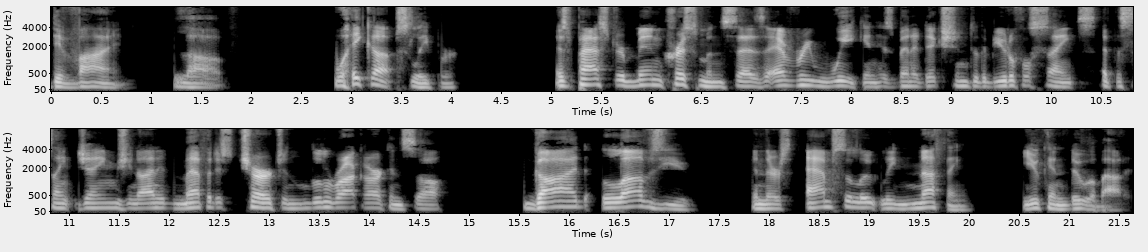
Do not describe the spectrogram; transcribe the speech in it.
divine love. Wake up, sleeper. As Pastor Ben Chrisman says every week in his benediction to the beautiful saints at the St. James United Methodist Church in Little Rock, Arkansas, God loves you, and there's absolutely nothing you can do about it.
